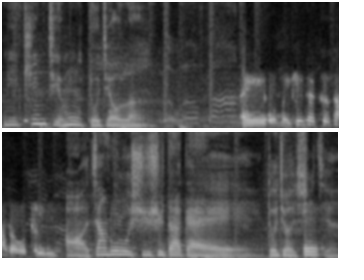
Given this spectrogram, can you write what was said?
你听节目多久了？哎，我每天在车上都有听，啊、这样陆陆续续大概多久的时间、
